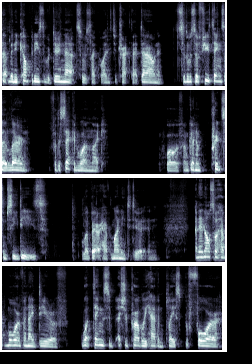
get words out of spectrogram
that many companies that were doing that so it's like well i need to track that down. And so there was a few things I learned for the second one, like, well, if I'm going to print some CDs, well, I better have money to do it, and and then also have more of an idea of what things I should probably have in place before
